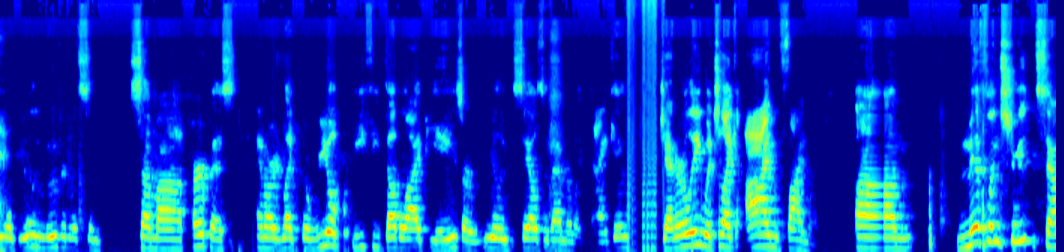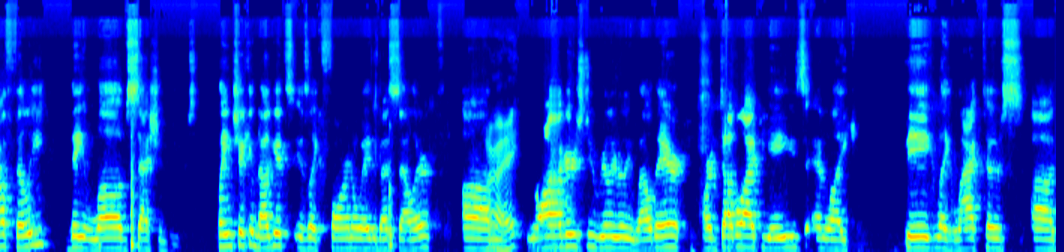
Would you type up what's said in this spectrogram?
lagers like really moving with some some uh, purpose, and are like the real beefy double IPAs are really the sales of them are like tanking generally, which like I'm fine with. Um, Mifflin Street, South Philly, they love session beers. Plain chicken nuggets is like far and away the best seller. Um, All right. lagers do really really well there our double ipas and like big like lactose uh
